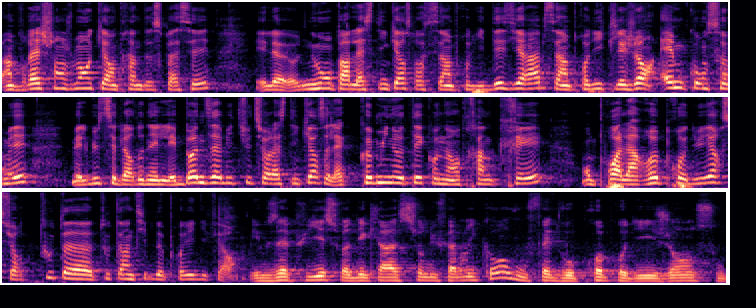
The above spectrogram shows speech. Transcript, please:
un vrai changement qui est en train de se passer. Et nous, on parle de la sneakers parce que c'est un produit désirable, c'est un produit que les gens aiment consommer, mais le but, c'est de leur donner les bonnes habitudes sur la sneakers et la communauté qu'on est en train de créer, on pourra la reproduire sur tout, euh, tout un type de produits différents. Et vous appuyez sur la déclaration du fabricant vous faites vos propres diligences, ou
